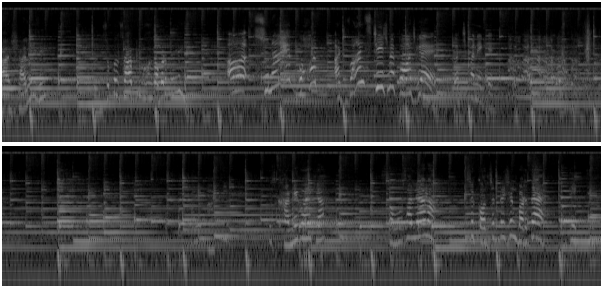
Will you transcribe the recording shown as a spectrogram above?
आ, शालिनी जी प्रिंसिपल साहब की कोई खबर मिली। सुना है बहुत एडवांस स्टेज में पहुँच गए बचपने के। कुछ खाने को है क्या? समोसा ले आना उससे कंसंट्रेशन बढ़ता है। देखते हैं।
